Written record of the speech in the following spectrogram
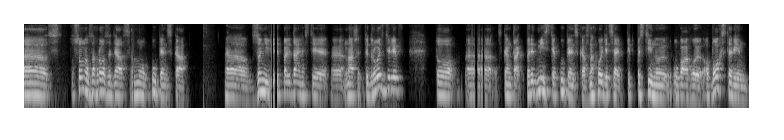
Е, Стосовно загрози для самого Куп'янська е, в зоні відповідальності е, наших підрозділів, то, скажімо так, передмістя Куп'янська знаходяться під постійною увагою обох сторін.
